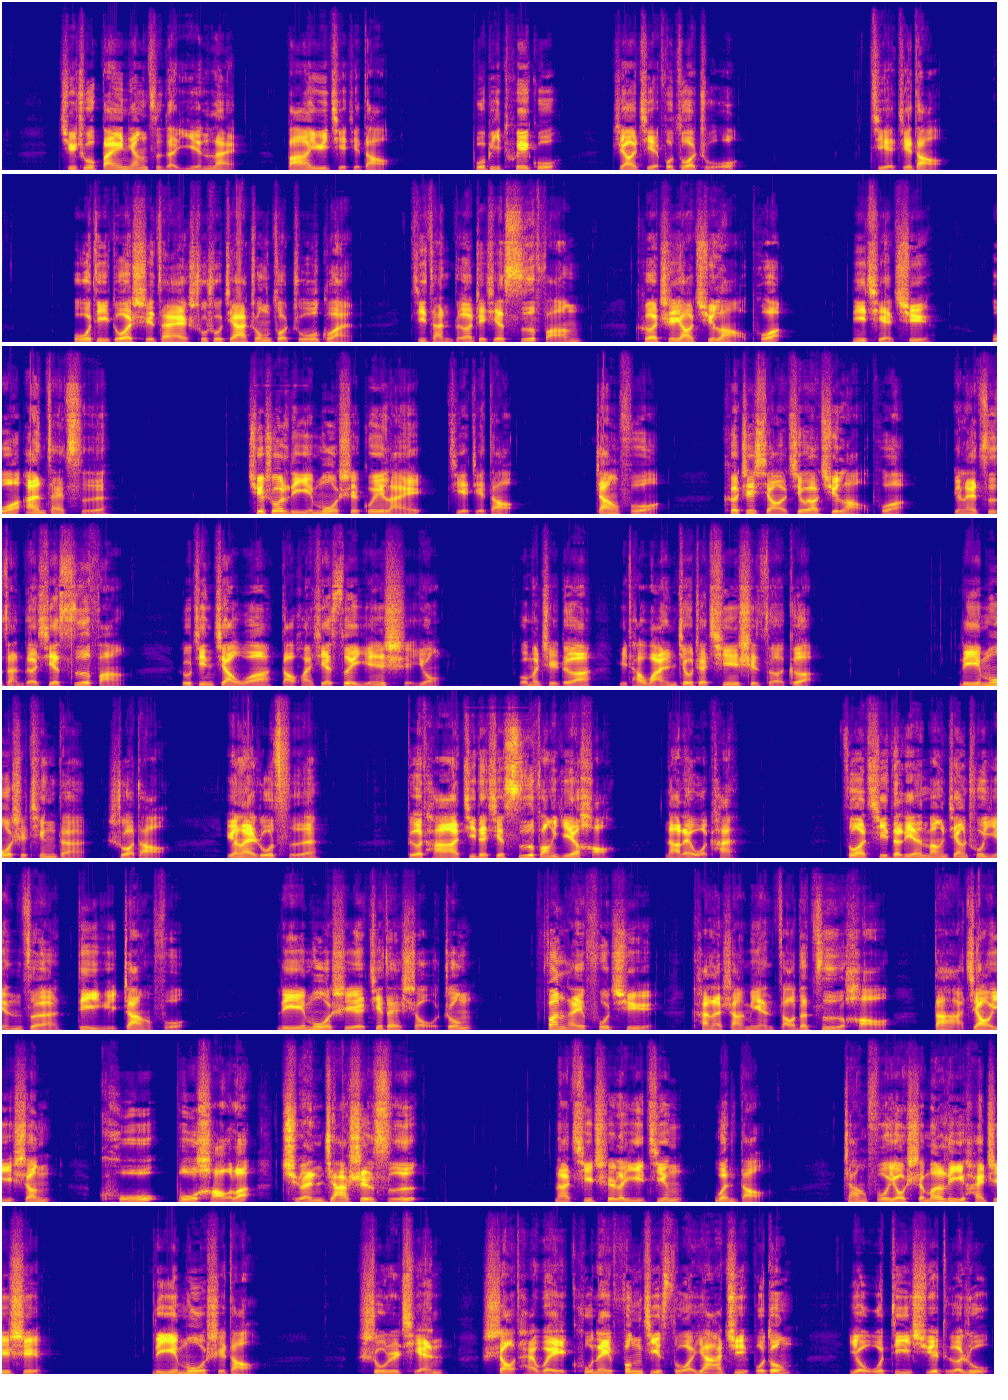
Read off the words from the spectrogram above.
取出白娘子的银来。把与姐姐道：“不必推顾，只要姐夫做主。”姐姐道：“吾弟多时在叔叔家中做主管，积攒得这些私房，可知要娶老婆。你且去，我安在此。”却说李牧氏归来，姐姐道：“丈夫，可知小舅要娶老婆，原来自攒得些私房。”如今叫我倒换些碎银使用，我们只得与他挽救这亲事则个。李牧是听得，说道：“原来如此，得他积的些私房也好，拿来我看。”做妻的连忙将出银子递与丈夫，李牧是接在手中，翻来覆去看了上面凿的字号，大叫一声：“苦！”不好了，全家是死。那妻吃了一惊，问道：“丈夫有什么厉害之事？”李牧士道：“数日前，少太尉库内封记所压拒不动，又无地穴得入，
